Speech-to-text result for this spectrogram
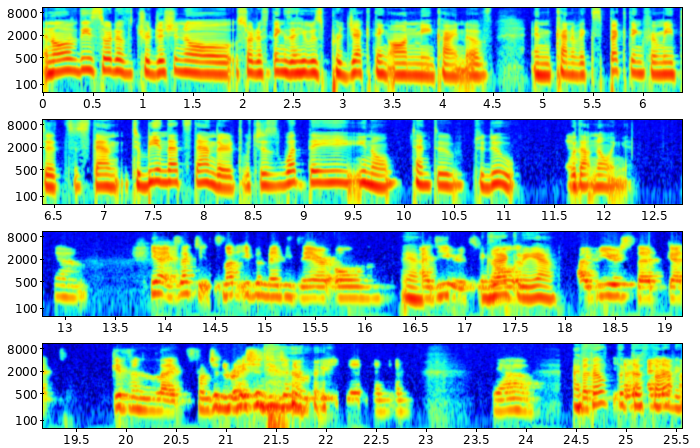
and all of these sort of traditional sort of things that he was projecting on me, kind of, and kind of expecting for me to to stand to be in that standard, which is what they you know tend to to do Yeah. without knowing it. yeah yeah exactly it's not even maybe their own Yeah, ideas exactly. Yeah, ideas that get given like from generation to generation and, and yeah I but felt the I, I love cathartic.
